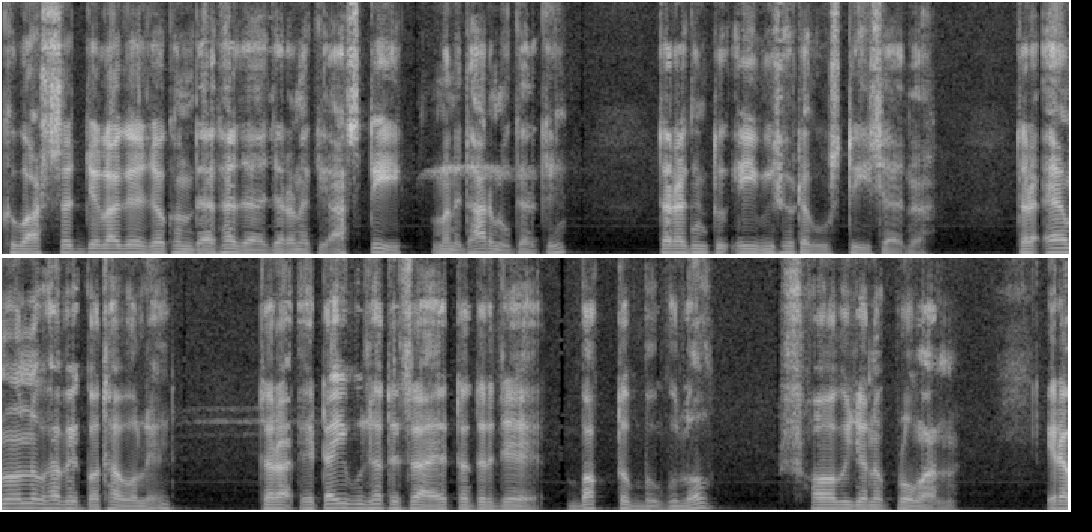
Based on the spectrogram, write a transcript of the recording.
খুব আশ্চর্য লাগে যখন দেখা যায় যারা নাকি আস্তিক মানে ধার্মিক আর কি, তারা কিন্তু এই বিষয়টা বুঝতেই চায় না। তারা এমনভাবে কথা বলে, তারা এটাই বোঝাতে চায় তাদের যে বক্তব্যগুলো সবই যেন প্রমাণ। এরা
